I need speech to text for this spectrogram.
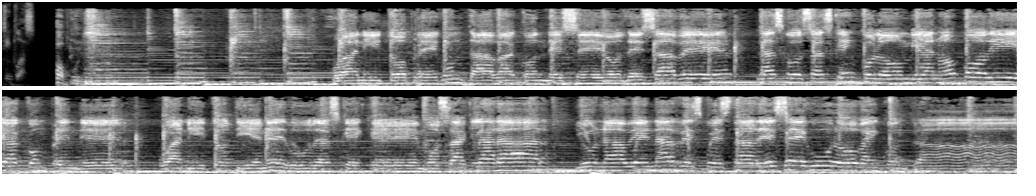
18 plus. Juanito preguntaba con deseo de saber las cosas que en Colombia no podía comprender. Juanito tiene dudas que queremos aclarar y una buena respuesta de seguro va a encontrar.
